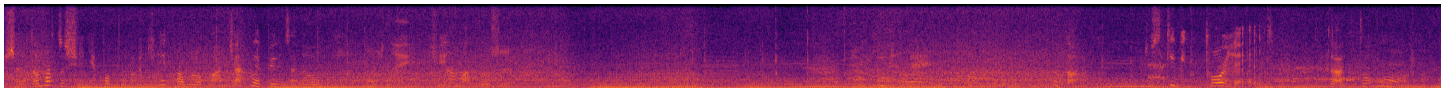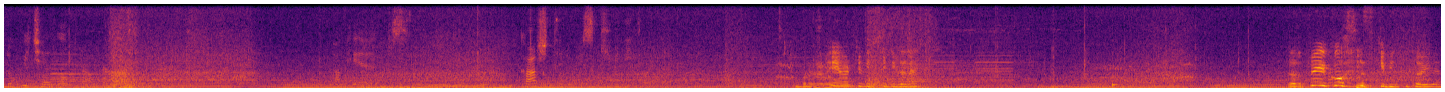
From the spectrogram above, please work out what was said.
Proszę, za bardzo się nie popychać, nie faulować, jak we piłce no, nożnej, ci amatorzy. No tak, to Skibidi Toilet. Tak, to on. Lubicie go, prawda? Tak jest. Każdy lubi Skibidi Toilet. Brożujemy oczywiście, widzowie. Żartuję, kocham z kim to ile,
